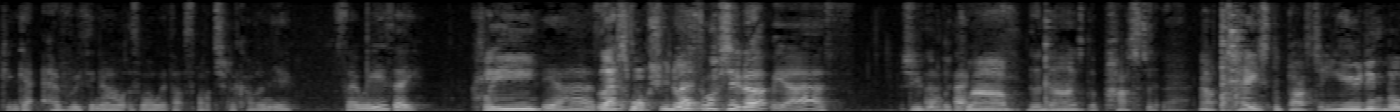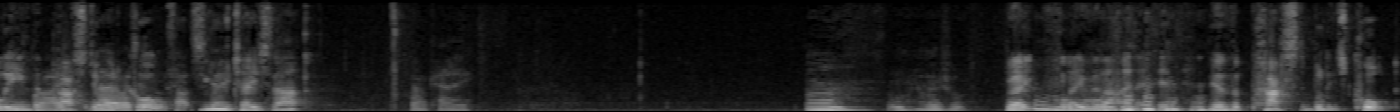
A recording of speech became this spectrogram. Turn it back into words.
can get everything out as well with that spatula, can't you? So easy. Clean. Yeah. it's Less washing up. Less washing up, yes. So you've got the Perfect. crab, the nice, the pasta. Now taste the pasta. You didn't believe the Right, pasta no, would I cook. didn't, actually. You taste that. Okay. Mmm. Oh, nice one. Great flavour that in it. In, you know, the pasta, but it's cooked.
